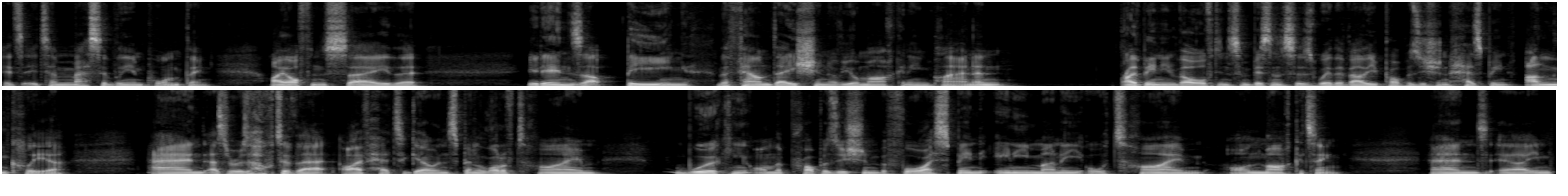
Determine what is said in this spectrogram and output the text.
it's it's a massively important thing. I often say that it ends up being the foundation of your marketing plan. And I've been involved in some businesses where the value proposition has been unclear. And as a result of that, I've had to go and spend a lot of time working on the proposition before I spend any money or time on marketing. And uh, in,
